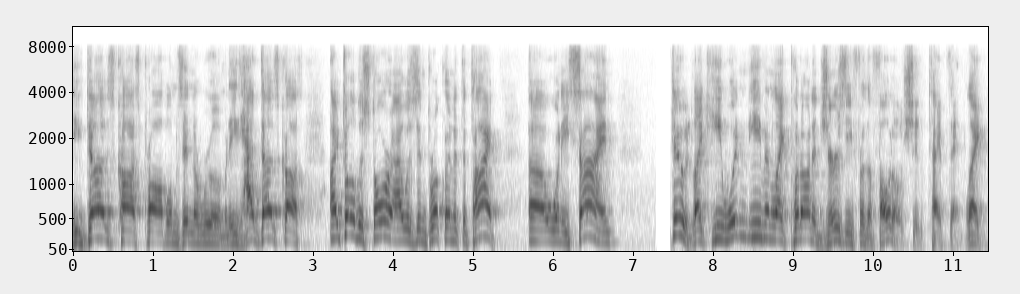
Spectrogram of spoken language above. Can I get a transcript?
he does cause problems in the room and he had, does cause. I told the story. I was in Brooklyn at the time uh, when he signed. Dude, like he wouldn't even like put on a jersey for the photo shoot type thing. Like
